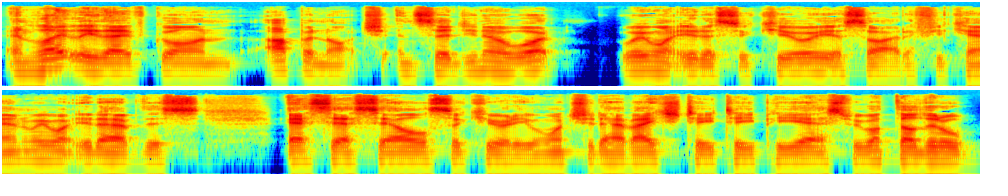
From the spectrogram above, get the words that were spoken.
And lately, they've gone up a notch and said, you know what? We want you to secure your site if you can. We want you to have this SSL security. We want you to have HTTPS. We want the little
